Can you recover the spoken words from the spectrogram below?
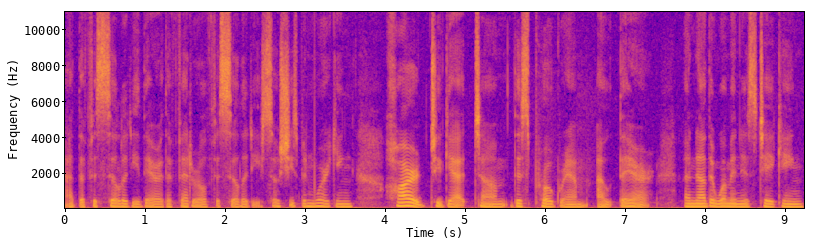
at the facility there, the federal facility. So she's been working hard to get um, this program out there. Another woman is taking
